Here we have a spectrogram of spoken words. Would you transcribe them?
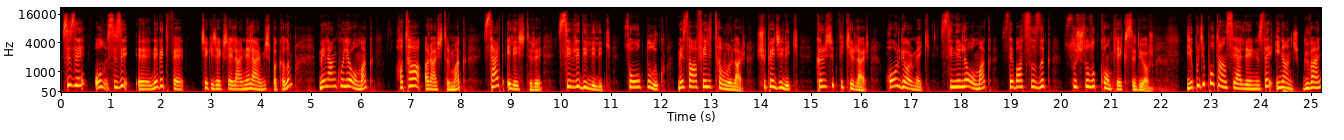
Sizi sizi e, negatife çekecek şeyler nelermiş bakalım. Melankoli olmak, hata araştırmak, sert eleştiri, sivri dillilik, soğukluluk, mesafeli tavırlar, şüphecilik, karışık fikirler, hor görmek, sinirli olmak, sebatsızlık, suçluluk kompleksi diyor. Yapıcı potansiyellerinizde inanç, güven,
